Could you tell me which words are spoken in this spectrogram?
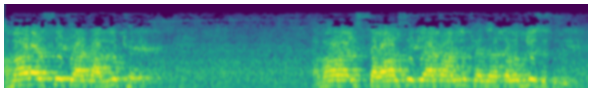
ہمارا اس سے کیا تعلق ہے؟ ہمارا اس سوال سے کیا تعلق ہے؟ ذرا توجہ سے سنیے۔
